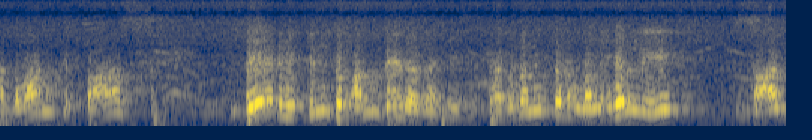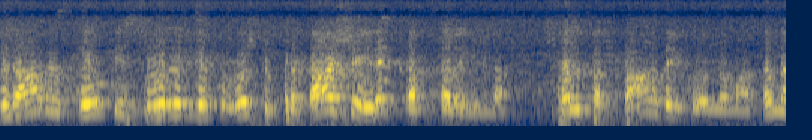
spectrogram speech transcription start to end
ಭಗವಾನ್ ಕೆ ಪಾಸ್ ದೇರ್ ಹೆಚ್ಚಿಂತು ಅಂಧೇರ ನಹಿ ಭಗವಂತನ ಮನೆಯಲ್ಲಿ ಸಾವಿರಾರು ಕೋಟಿ ಸೂರ್ಯರಿಗೆ ಕೊಡುವಷ್ಟು ಪ್ರಕಾಶ ಇದೆ, ಕತ್ತಲ ಇಲ್ಲ. ಸ್ವಲ್ಪ ತಾಳಬೇಕು ಅನ್ನೋ ಮಾತನ್ನ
